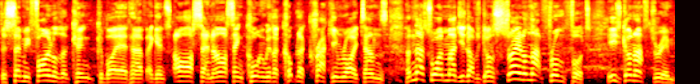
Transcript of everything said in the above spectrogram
the semi-final that Kunkabayev have against Arsene. Arsene caught him with a couple of cracking right hands, and that's why Majidov's gone straight on that front foot. He's gone after him.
